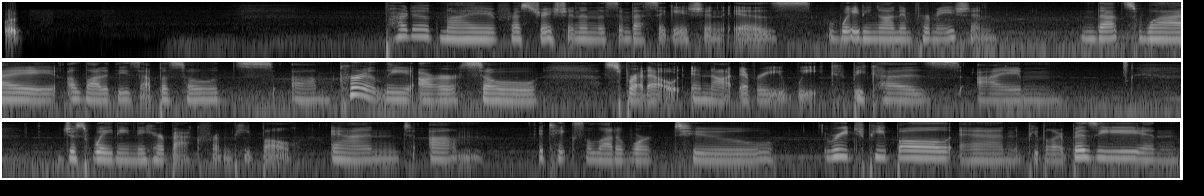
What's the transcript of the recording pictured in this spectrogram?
But- Part of my frustration in this investigation is waiting on information. That's why a lot of these episodes um, currently are so spread out and not every week because I'm just waiting to hear back from people. And um, it takes a lot of work to reach people, and people are busy and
